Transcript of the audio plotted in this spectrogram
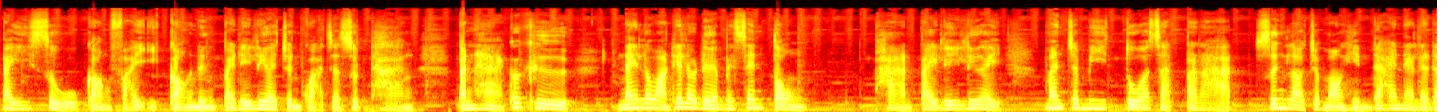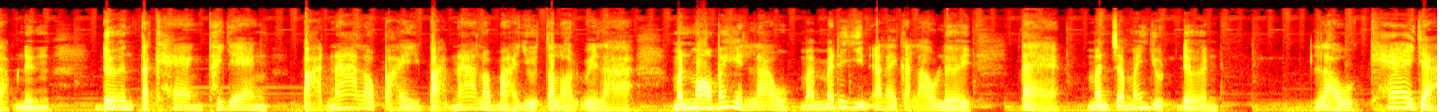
ไปสู่กองไฟอีกกองหนึ่งไปเรื่อยๆ จนกว่าจะสุดทาง ปัญหาก็คือ ในระหว่างที่เราเดินไปเส้นตรง ผ่านไปเรื่อยๆ มันจะมีตัวสัตว์ประหลาด ซึ่งเราจะมองเห็นได้ในระดับหนึ่ง เดินตะแคงทะแยง ปาดหน้าเราไป ปาดหน้าเรามาอยู่ตลอดเวลา มันมองไม่เห็นเรา มันไม่ได้ยินอะไรกับเราเลย แต่มันจะไม่หยุดเดิน เราแค่อย่า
